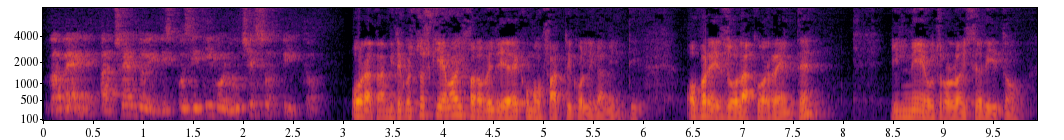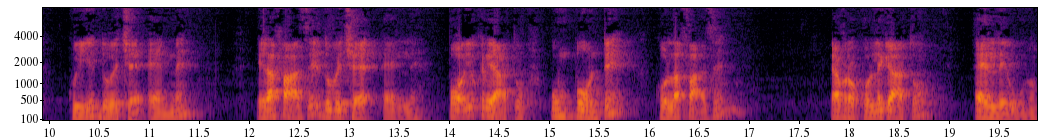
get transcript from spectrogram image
Va bene, accendo il dispositivo luce soffitto. Ora tramite questo schema vi farò vedere come ho fatto i collegamenti. Ho preso la corrente, il neutro l'ho inserito qui dove c'è N e la fase dove c'è L. Poi ho creato un ponte con la fase e avrò collegato L1.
